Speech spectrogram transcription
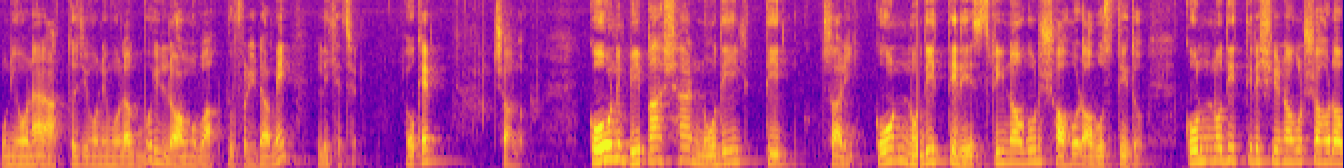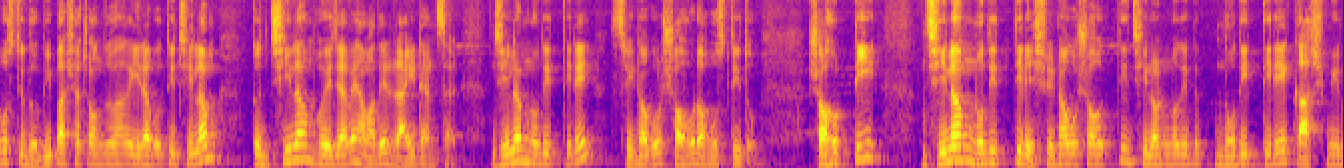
উনি ওনার আত্মজীবনীমূলক বই লং ওয়াক টু ফ্রিডমে লিখেছেন। ওকে? চলো। কোন বিপাশা নদীর তীর সরি কোন নদীর তীরে শ্রীনগর শহর অবস্থিত? কোন নদীর তীরে শ্রীনগর শহর অবস্থিত? বিপাশা চন্দ্রভাগা ইরাবতী ঝিলাম। তো ঝিলাম হয়ে যাবে আমাদের রাইট অ্যান্সার ঝিলাম নদীর তীরে শ্রীনগর শহর অবস্থিত। শহরটি ঝিলাম নদীর তীরে, শ্রীনগর শহরটি ঝিলন নদী নদীর তীরে কাশ্মীর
